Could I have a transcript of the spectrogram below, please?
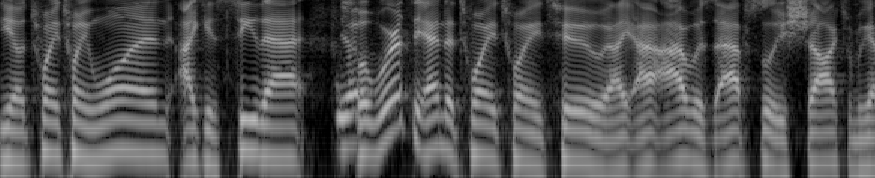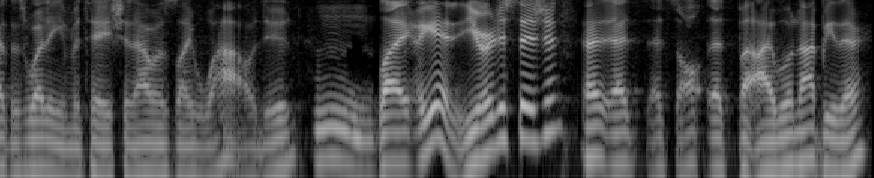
you know twenty twenty one, I can see that. Yep. But we're at the end of twenty twenty two. I, I I was absolutely shocked when we got this wedding invitation. I was like, wow, dude. Mm. Like again, your decision. That, that's that's all. That, but I will not be there.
